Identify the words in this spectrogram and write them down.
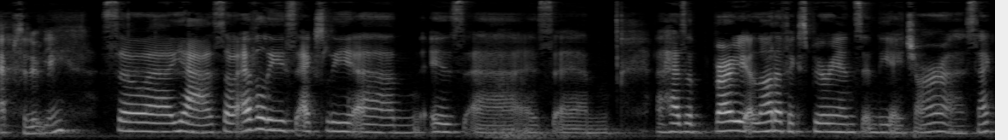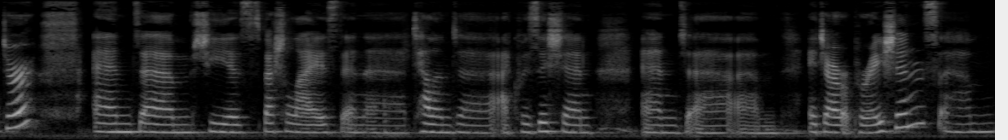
Absolutely. So uh, yeah, so Evelise actually um, is uh, is. Um, has a very a lot of experience in the HR uh, sector, and um, she is specialized in uh, talent uh, acquisition and uh, um, HR operations. Um,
